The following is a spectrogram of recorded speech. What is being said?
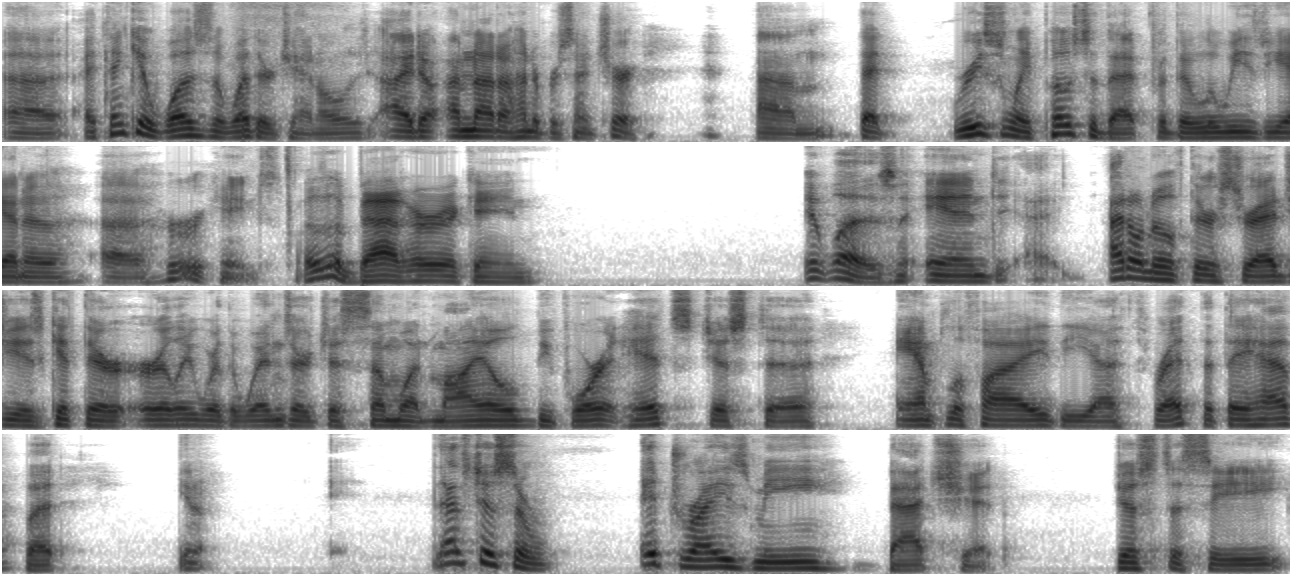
uh, I think it was the Weather Channel. I don't, I'm not 100% sure. Um, that recently posted that for the Louisiana uh, hurricanes. That was a bad hurricane. It was. And I- don't know if their strategy is get there early where the winds are just somewhat mild before it hits, just to amplify the uh, threat that they have. But, you know, that's just a, it drives me batshit just to see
